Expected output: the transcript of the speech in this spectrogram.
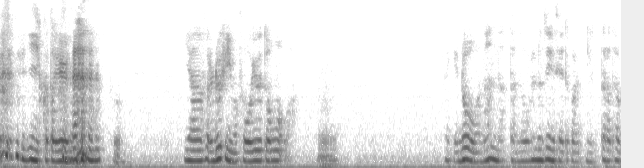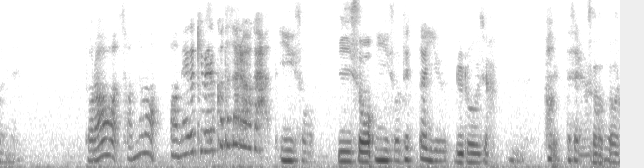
いいこと言うね。いやそれルフィもそう言うと思うわ。うん。だけどローは何だったんだ俺の人生とか言ったら多分ねトラはそんなもんお前が決めることだろうが！って言いそう。言いそ言いそう。絶対言う、うルローじゃはっってするよね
